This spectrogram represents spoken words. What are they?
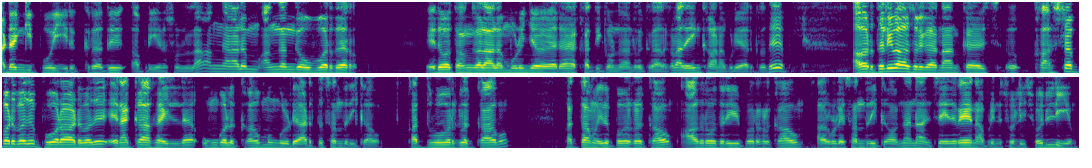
அடங்கி போய் இருக்கிறது அப்படின்னு சொல்லலாம். அங்கனாலும் அங்கங்கே ஒவ்வொருத்தர் ஏதோ தங்களால் முடிஞ்ச வேற கத்திக்கொண்டு தான் இருக்கிறார்கள். அதையும் காணக்கூடியதாக இருக்கிறது. அவர் தெளிவாக சொல்லியிருக்கார் நான் க கஷ்டப்படுவது போராடுவது எனக்காக இல்லை. உங்களுக்காகவும் உங்களுடைய அடுத்த சந்ததிக்காகவும் கத்துபவர்களுக்காகவும் கத்தாமல் இருப்பவர்களுக்காகவும் ஆதரவு தெரிவிப்பவர்களுக்காகவும் அவர்களுடைய சந்ததிக்காகவும் தான் நான் செய்கிறேன் அப்படின்னு சொல்லி சொல்லியும்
